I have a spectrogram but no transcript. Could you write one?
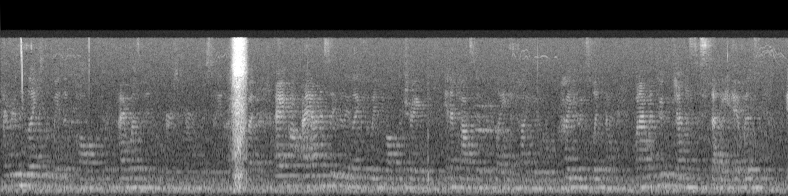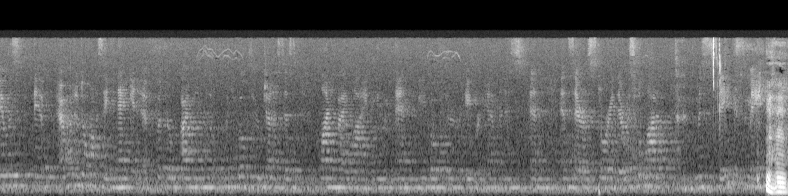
I really liked the way that Paul, I wasn't in the first part of this, but I, I honestly really liked the way Paul portrayed in a positive light and how you, And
